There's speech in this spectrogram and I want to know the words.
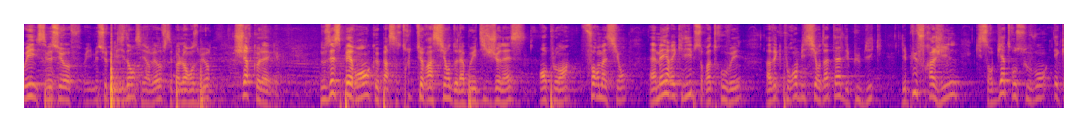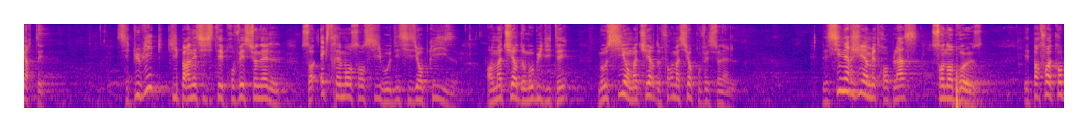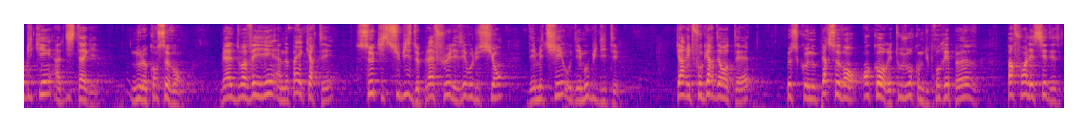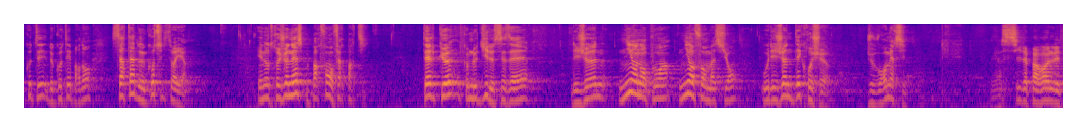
Oui, c'est Monsieur Hoff. Oui, Monsieur le Président, c'est Hervé Hoff, c'est pas Laurence Burg. Chers collègues, nous espérons que par cette structuration de la politique jeunesse, emploi, formation, un meilleur équilibre sera trouvé avec pour ambition d'atteindre les publics les plus fragiles qui sont bien trop souvent écartés. Ces publics qui, par nécessité professionnelle, sont extrêmement sensibles aux décisions prises en matière de mobilité, mais aussi en matière de formation professionnelle. Les synergies à mettre en place sont nombreuses et parfois compliquées à distinguer. Nous le concevons, mais elles doivent veiller à ne pas écarter ceux qui subissent de plein fouet les évolutions des métiers ou des mobilités. Car il faut garder en tête que ce que nous percevons encore et toujours comme du progrès peuvent parfois laisser de côté, certains de nos concitoyens. Et notre jeunesse peut parfois en faire partie. Tels que, comme le dit le Césaire, les jeunes ni en emploi ni en formation ou les jeunes décrocheurs. Je vous remercie. Merci. La parole est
